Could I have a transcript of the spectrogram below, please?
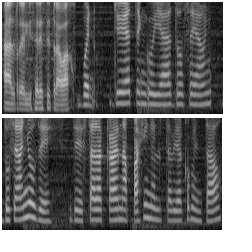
al realizar este trabajo. Bueno, yo ya tengo ya 12, 12 años de, de, estar acá en la página, te había comentado.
